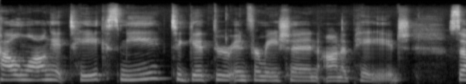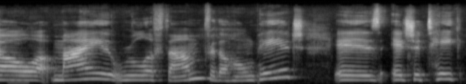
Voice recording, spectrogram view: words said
how long it takes me to get through information on a page. So my rule of thumb for the homepage is it should take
